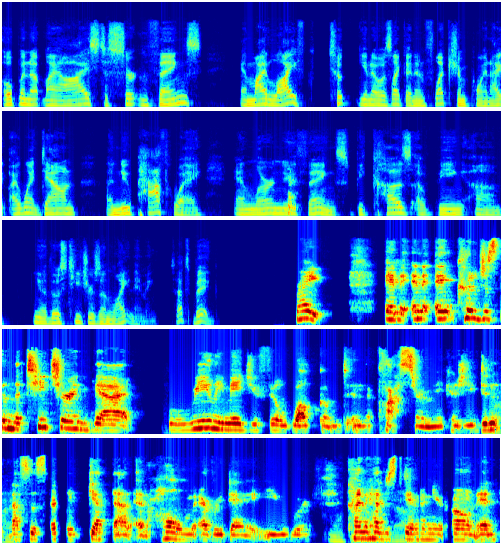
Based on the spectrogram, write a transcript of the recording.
opened up my eyes to certain things and my life took you know it was like an inflection point. I, I went down a new pathway and learned new things because of being um, you know those teachers enlightening me. So that's big. Right. And and it could have just been the teacher that really made you feel welcomed in the classroom because you didn't right. necessarily get that at home every day. You were okay, kind of had to stand on your own. And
